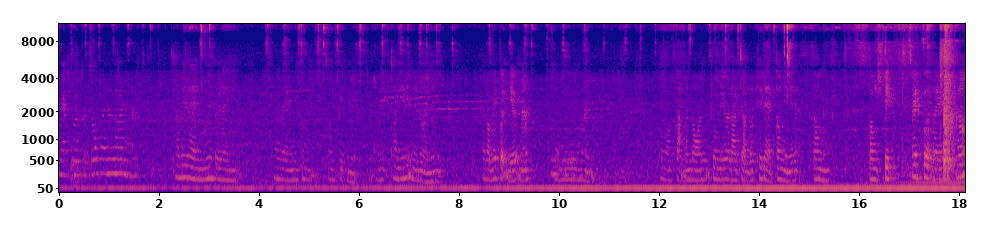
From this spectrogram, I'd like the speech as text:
แม็กเปิดกระจกไว้น้อยๆนะถ้าไม่แรงไม่เป็นไร ถ้าแรงนี่ต้องต้องปิดเนี่ยถ้านิดๆหน่อยๆนี่ถ้าเราไม่เปิดเยอะนะถ้านิดๆหน่อยเพราะว่าอากาศมันร้อนช่วงนี้เวลาจอดรถที่แดดต้องอย่างนี้แหละต้องต้องปิดไม่เปิดอะไรเนาะ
